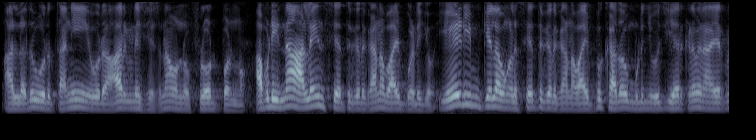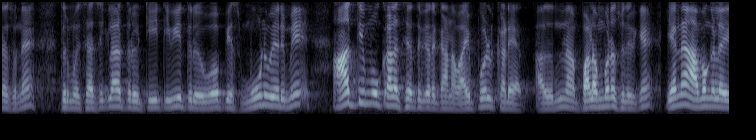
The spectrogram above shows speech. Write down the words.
அல்லது ஒரு தனி ஒரு ஆர்கனைசேஷனாக ஒன்று ஃப்ளோட் பண்ணணும். அப்படின்னா அலைன்ஸ் சேர்த்துக்கிறதுக்கான வாய்ப்பு கிடைக்கும். ஏடிஎம்கேல அவங்கள சேர்த்துக்கிறதுக்கான வாய்ப்பு கதவு முடிஞ்சு வச்சு ஏற்கனவே நான் ஏற்கனவே சொன்னேன். திருமதி சசிகலா திரு டிடிவி திரு ஓபிஎஸ் மூணு பேருமே அதிமுகவில் சேர்த்துக்கிறதுக்கான வாய்ப்புகள் கிடையாது. அது வந்து நான் பல முறை சொல்லியிருக்கேன். ஏன்னா அவங்கள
